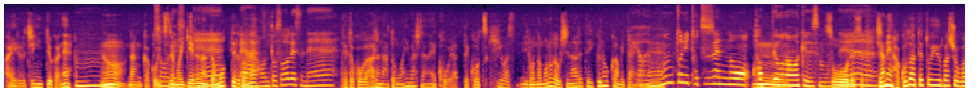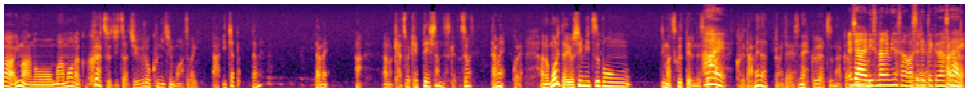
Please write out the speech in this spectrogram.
会えるうちにっていうかね。ううん、んなんかこういつでも行けるなんて思ってるとね。本当そうですね。ってとこがあるなと思いましたね。こうやってこう月日はいろんなものが失われていくのかみたいなね。本当に突然の発表なわけですもんね、そうです。ちなみに函館という場所は今あの間もなく9月実は16日にも発売。あ言っちゃった。ダメ？ダメ。ああの発売決定したんですけど。すみません。ダメこれ。あの森田義満本今作ってるんですけど、はい。あこれダメだったみたいですね。9月中じゃあリスナーの皆さん忘れてください、えーはは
